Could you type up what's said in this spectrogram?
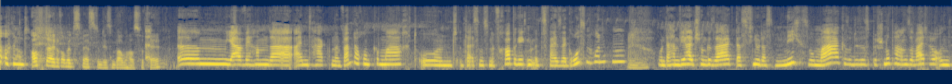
Und auch dein Robins Nest in diesem Baumhaushotel? Ähm, ja, wir haben da einen Tag eine Wanderung gemacht und da ist uns eine Frau begegnet mit zwei sehr großen Hunden. Mhm. Und da haben wir halt schon gesagt, dass Fino das nicht so mag, so dieses Beschnuppern und so weiter. Und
